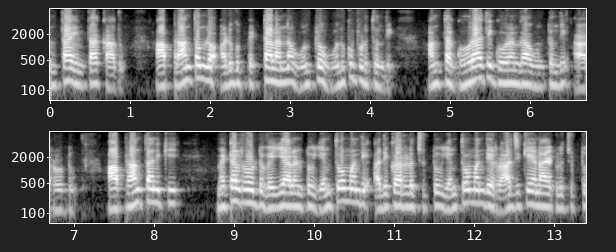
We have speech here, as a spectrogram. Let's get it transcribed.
అంతా ఇంతా కాదు. ఆ ప్రాంతంలో అడుగు పెట్టాలన్న ఒంట్లో వణుకు పుడుతుంది. అంత ఘోరాతి ఘోరంగా ఉంటుంది ఆ రోడ్డు. ఆ ప్రాంతానికి మెటల్ రోడ్డు వెయ్యాలంటూ ఎంతో మంది అధికారుల చుట్టూ ఎంతో మంది రాజకీయ నాయకుల చుట్టూ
